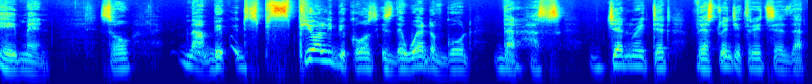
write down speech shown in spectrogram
Amen. So now it's purely because it's the word of God that has generated. Verse 23 says that,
